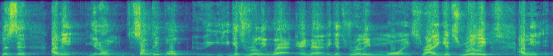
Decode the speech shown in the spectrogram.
listen, I mean, you know, some people, it gets really wet. Amen. It gets really moist, right? It gets really, I mean,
